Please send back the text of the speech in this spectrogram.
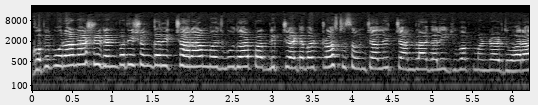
ગોપીપુરાના Shri Ganpati Shankar Ichharam Majmudar public charitable trust સંચાલિત ચાંદલા ગલી યુવક મંડળ દ્વારા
